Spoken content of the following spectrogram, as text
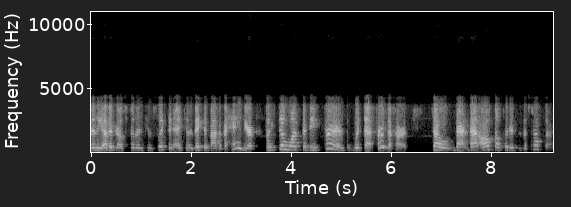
then the other girl's feeling conflicted and convicted by the behavior, but still wants to be friends with that friend of hers. So that that also produces a stressor.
